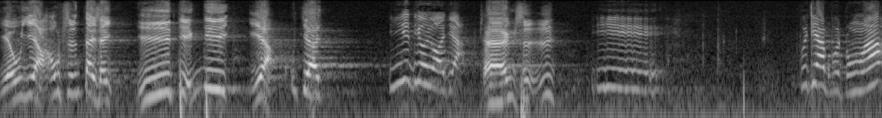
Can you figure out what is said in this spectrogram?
有要事在身，一定的要见。一定要见。正是。咦，不见不中了，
